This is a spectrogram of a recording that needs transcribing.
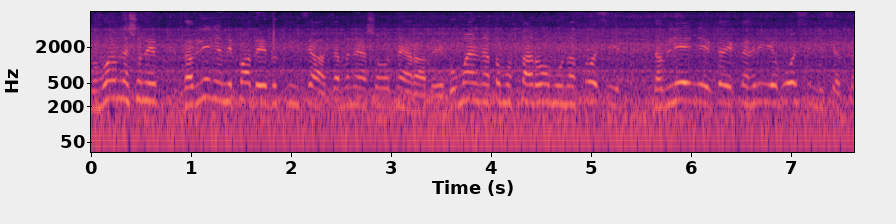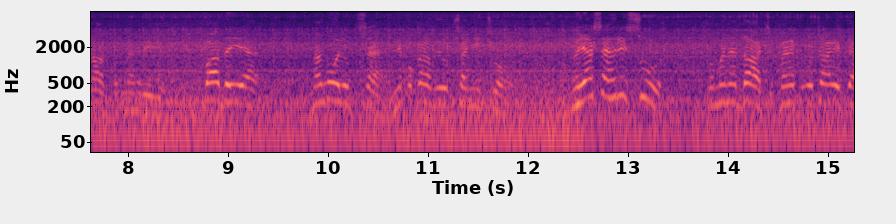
Ну, головне, що не, давлення не падає до кінця, це мене ще одне радує. Бо в мене на тому старому насосі давлення, і все як нагріє 80, трактор нагріє, падає на ноль взагалі, не показує взагалі нічого. Ну я ще грішу, що в мене датчик. У мене виходить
